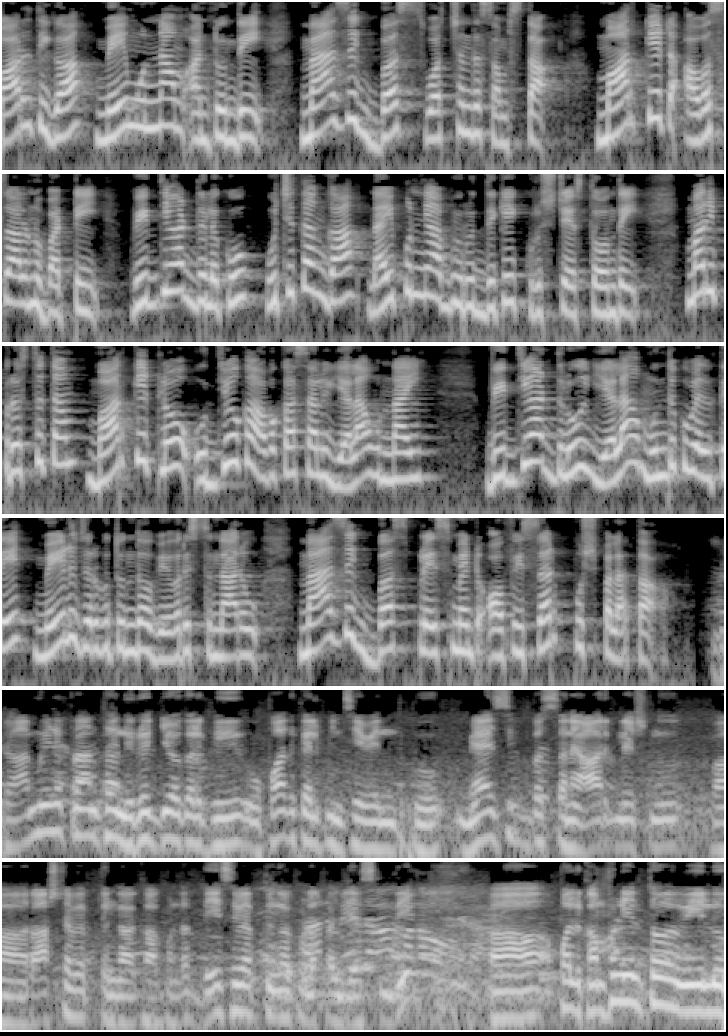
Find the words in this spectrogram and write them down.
వారధిగా మేమున్నాం అంటుంది మ్యాజిక్ బస్ స్వచ్ఛంద సంస్థ. మార్కెట్ అవసరాలను బట్టి విద్యార్థులకు ఉచితంగా నైపుణ్యాభివృద్ధికి కృషి చేస్తోంది. మరి ప్రస్తుతం మార్కెట్లో ఉద్యోగ అవకాశాలు ఎలా ఉన్నాయి? విద్యార్థులు ఎలా ముందుకు వెళ్తే మేలు జరుగుతుందో వివరిస్తున్నారు. Magic bus placement officer Pushpalatha. గ్రామీణ ప్రాంత నిరుద్యోగులకి ఉపాధి కల్పించేందుకు మ్యాజిక్ బస్ అనే ఆర్గనైజేషన్ రాష్ట్ర వ్యాప్తంగా కాకుండా దేశవ్యాప్తంగా కూడా పనిచేస్తుంది. పలు కంపెనీలతో వీళ్ళు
